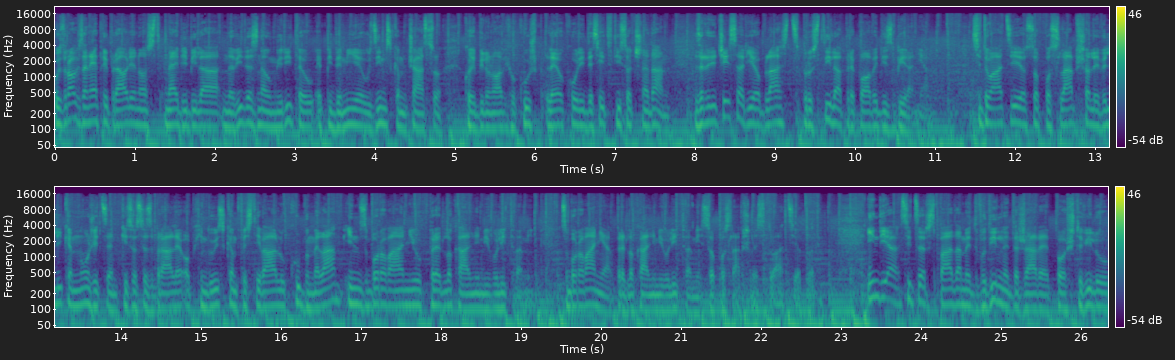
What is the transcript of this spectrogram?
Vzrok za nepripravljenost naj bi bila navidezna umiritev epidemije v zimskem času, ko je bilo novih okužb le okoli 10 tisoč na dan, zaradi česar je oblast sprostila prepovedi zbiranja. Situacijo so poslabšale velike množice, ki so se zbrale ob hindujskem festivalu Kub Mela in zborovanju pred lokalnimi volitvami. Zborovanja pred lokalnimi volitvami so poslabšale situacijo. Torej. Indija sicer spada med vodilne države po številu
